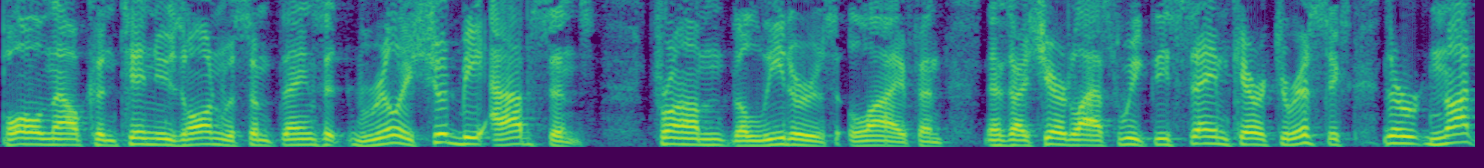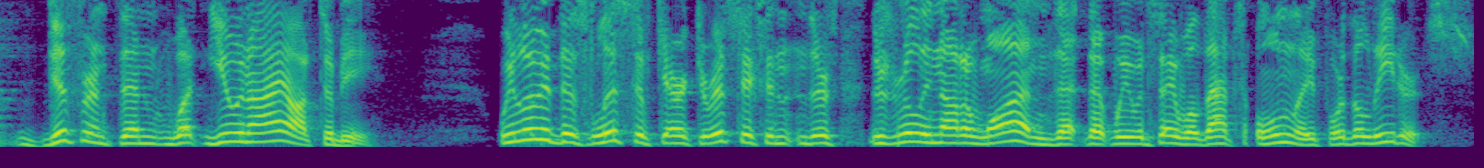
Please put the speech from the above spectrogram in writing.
Paul now continues on with some things that really should be absent from the leader's life. And as I shared last week, these same characteristics, they're not different than what you and I ought to be. We look at this list of characteristics and there's, there's really not a one that, that we would say, well, that's only for the leaders.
